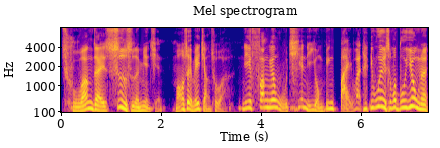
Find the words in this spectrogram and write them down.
楚王在士师的面前，毛帅没讲错啊。你方圆五千里，勇兵百万，你为什么不用呢？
